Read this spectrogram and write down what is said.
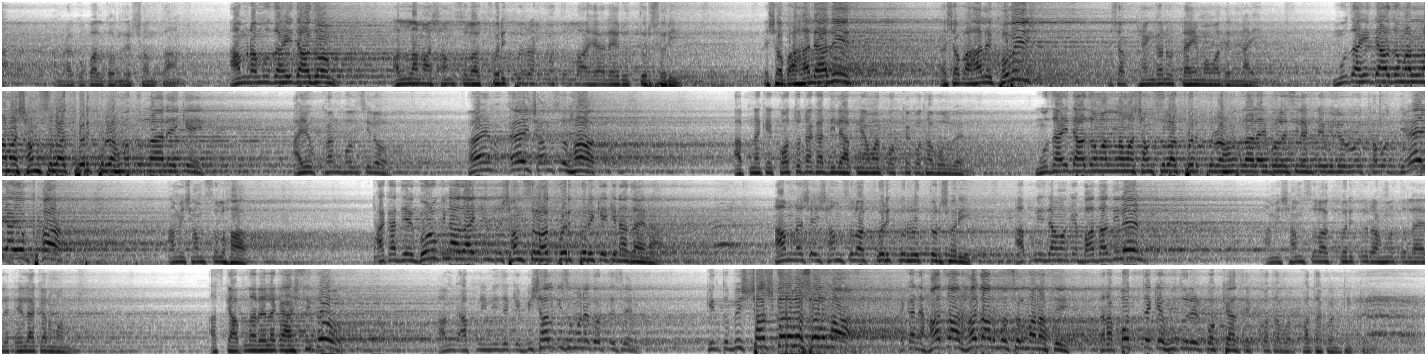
আমরা গোপালগঞ্জের সন্তান। আমরা মুজাহিদ আজম, আল্লামা শামসুল হক ফরিদপুর রহমতুল্লাহ আলহের উত্তরসরি এসব আহালে আদিস এসব আহালে খবিস এসব ঠেঙ্গানোর টাইম আমাদের নাই। মুজাহিদ আজম, আল্লামা শামসুল হক ফরিদপুর রহমতুল্লাহ আলাইকে আয়ুব খান বলছিল "এই- শামসুল হক। আপনাকে কত টাকা দিলে আপনি আমার পক্ষে কথা বলবেন? মুজাহিদ আজম আল্লামা শামসুল হক ফরিদপুর রহমতুল্লাহ বলেছিলেন টেবিলের দিয়ে, এই আমি শামসুল হক। টাকা দিয়ে গরু কিনা যায় কিন্তু শামসুল হক ফরিদপুরে কে কিনা যায় না। আমরা সেই শামসুল হক ফরিদপুরের উত্তর সরি আপনি যে আমাকে বাধা দিলেন, আমি শামসুল হক ফরিদপুর রহমতুল্লাহ এলাকার মানুষ। আজকে আপনার এলাকায় আসছি তো? আপনি নিজেকে বিশাল কিছু মনে করতেছেন। কিন্তু বিশ্বাস করো মুসলমান, এখানে হাজার হাজার মুসলমান আছে, তারা প্রত্যেকে হুজুরের পক্ষে আছে। কথা কথা কন ঠিক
